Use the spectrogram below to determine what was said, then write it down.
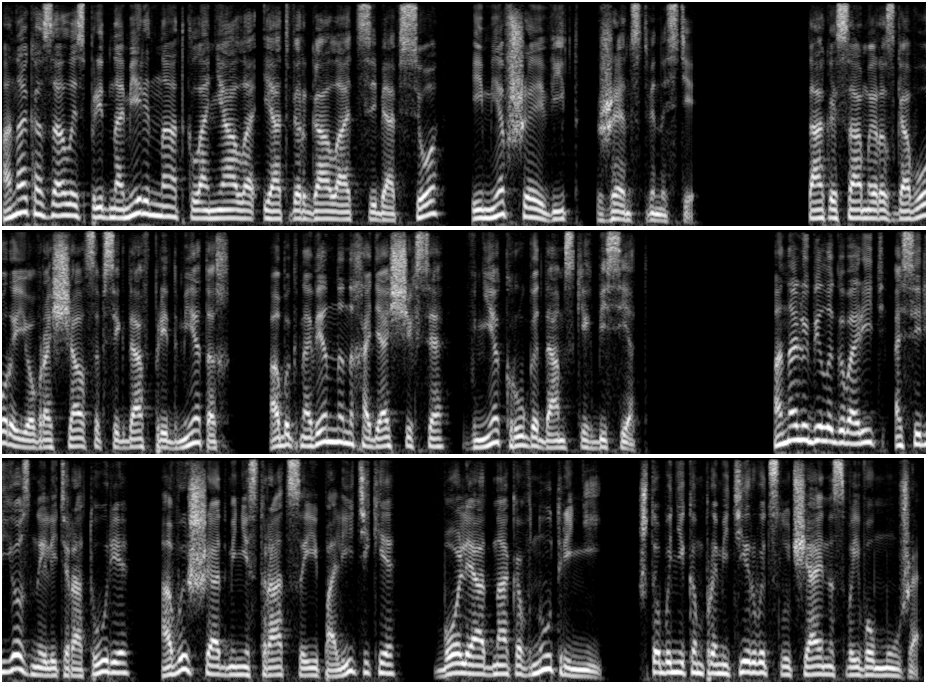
она, казалось, преднамеренно отклоняла и отвергала от себя все, имевшее вид женственности. Так и самый разговор ее вращался всегда в предметах, обыкновенно находящихся вне круга дамских бесед. Она любила говорить о серьезной литературе, о высшей администрации и политике, более, однако, внутренней, чтобы не компрометировать случайно своего мужа,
